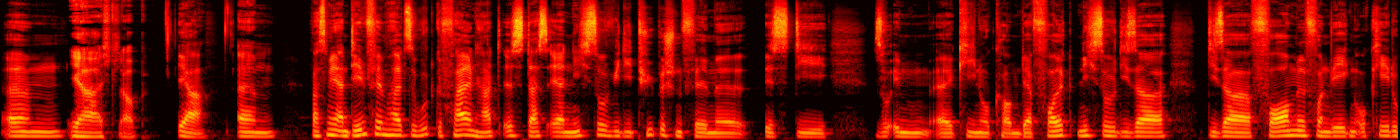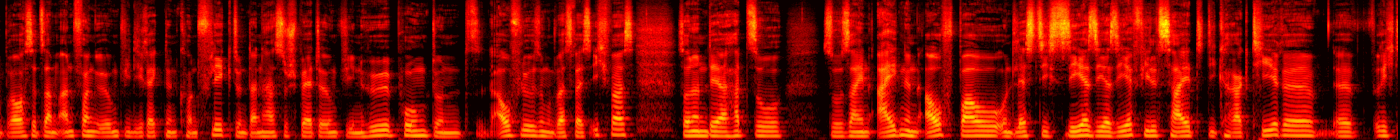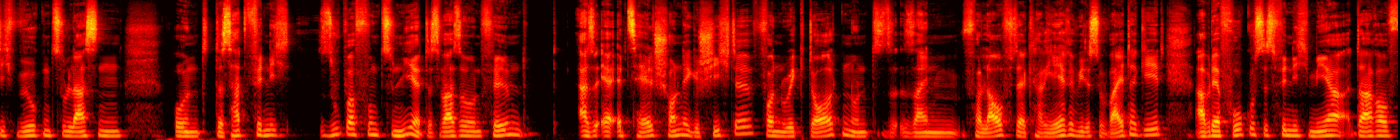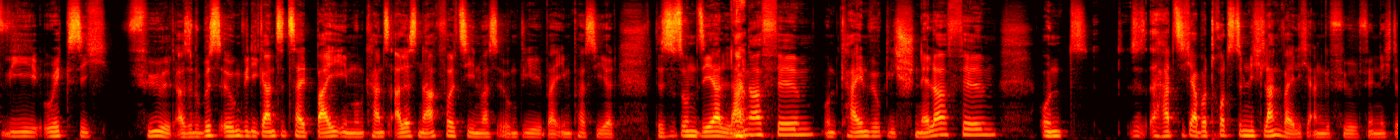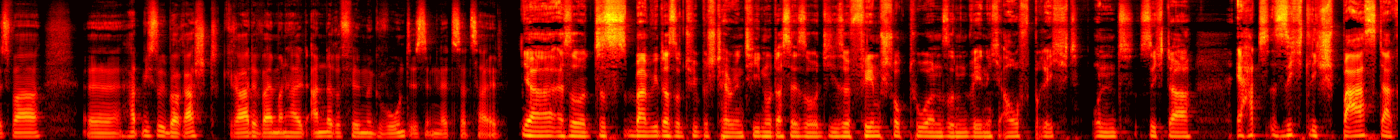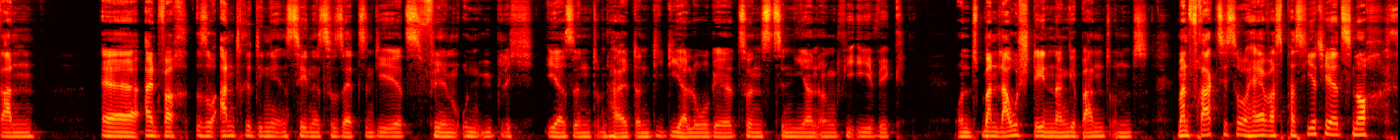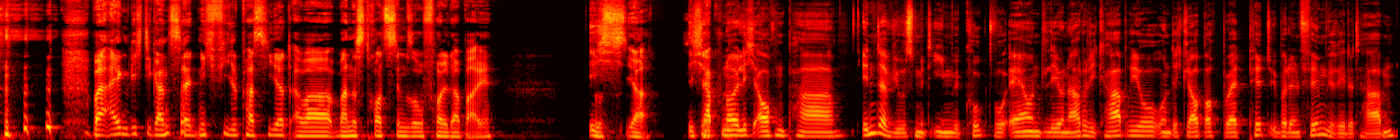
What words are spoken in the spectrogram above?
Ähm, ja, ich glaube. Ja, ähm, was mir an dem Film halt so gut gefallen hat, ist, dass er nicht so wie die typischen Filme ist, die so im äh, Kino kommen. Der folgt nicht so dieser, dieser Formel von wegen, okay, du brauchst jetzt am Anfang irgendwie direkt einen Konflikt und dann hast du später irgendwie einen Höhepunkt und Auflösung und was weiß ich was, sondern der hat so, so seinen eigenen Aufbau und lässt sich sehr, sehr, sehr viel Zeit, die Charaktere äh, richtig wirken zu lassen. Und das hat, finde ich, super funktioniert. Das war so ein Film, also er erzählt schon eine Geschichte von Rick Dalton und seinem Verlauf der Karriere, wie das so weitergeht. Aber der Fokus ist, finde ich, mehr darauf, wie Rick sich fühlt. Also du bist irgendwie die ganze Zeit bei ihm und kannst alles nachvollziehen, was irgendwie bei ihm passiert. Das ist so ein sehr langer ja. Film und kein wirklich schneller Film. Und hat sich aber trotzdem nicht langweilig angefühlt, finde ich. Das war, äh, hat mich so überrascht, gerade weil man halt andere Filme gewohnt ist in letzter Zeit. Ja, also das war wieder so typisch Tarantino, dass er so diese Filmstrukturen so ein wenig aufbricht und sich da, er hat sichtlich Spaß daran, äh, einfach so andere Dinge in Szene zu setzen, die jetzt filmunüblich eher sind und halt dann die Dialoge zu inszenieren irgendwie ewig und man lauscht denen dann gebannt und man fragt sich so, hä, was passiert hier jetzt noch? Weil eigentlich die ganze Zeit nicht viel passiert, aber man ist trotzdem so voll dabei. Ich, das, ja. Ich habe cool. neulich auch ein paar Interviews mit ihm geguckt, wo er und Leonardo DiCaprio und ich glaube auch Brad Pitt über den Film geredet haben.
